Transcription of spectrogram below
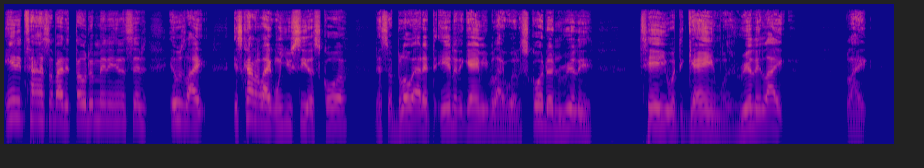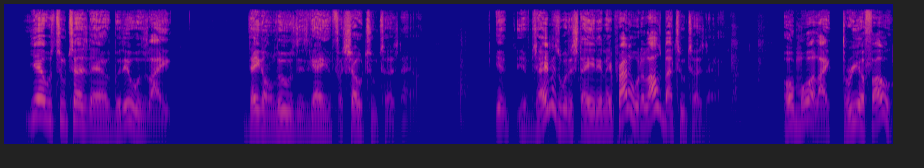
Anytime somebody throw them in the interception, it was like it's kind of like when you see a score that's a blowout at the end of the game. You be like, well, the score doesn't really tell you what the game was really like. Like, yeah, it was two touchdowns, but it was like they gonna lose this game for sure. Two touchdowns. If if Jameis would have stayed in, they probably would have lost by two touchdowns or more, like three or four.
